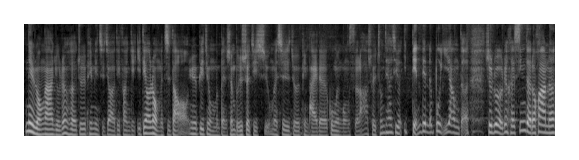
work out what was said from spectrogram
内容啊有任何就是拼命指教的地方，也一定要让我们知道哦，因为毕竟我们本身不是设计师，我们是就是品牌的顾问公司啦，所以中间还是有一点点的不一样的。所以如果有任何心得的话呢，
